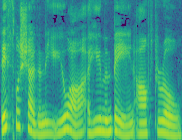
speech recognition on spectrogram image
This will show them that you are a human being after all.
